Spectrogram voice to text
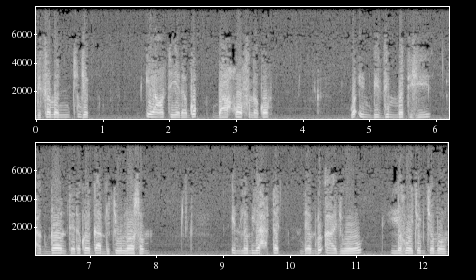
Bi saman ci njëg iantiina gog baa xoof na ko. Wa in bi zimmatihi ak doonte da koy gàddu ci loosam. In lam yaxtaj ndem du aajowoo lëxoo jëm ca moom.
